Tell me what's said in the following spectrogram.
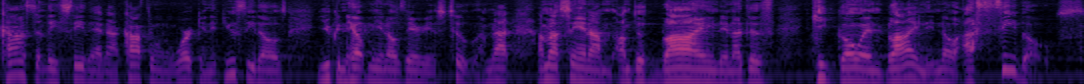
constantly see that, and I constantly want to work. And if you see those, you can help me in those areas too. I'm not, I'm not saying I'm, I'm just blind and I just keep going blindly. No, I see those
